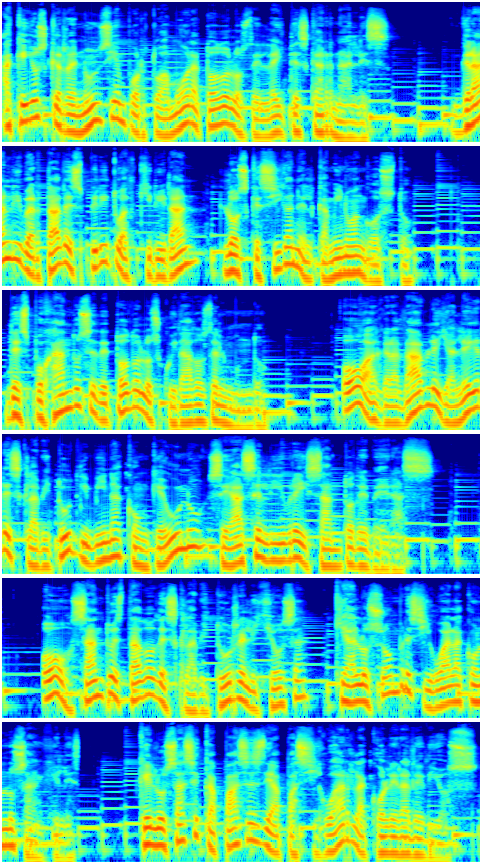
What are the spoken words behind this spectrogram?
aquellos que renuncien por tu amor a todos los deleites carnales. Gran libertad de espíritu adquirirán los que sigan el camino angosto, despojándose de todos los cuidados del mundo. Oh agradable y alegre esclavitud divina con que uno se hace libre y santo de veras. Oh santo estado de esclavitud religiosa que a los hombres iguala con los ángeles que los hace capaces de apaciguar la cólera de Dios,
